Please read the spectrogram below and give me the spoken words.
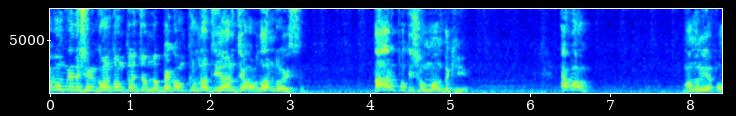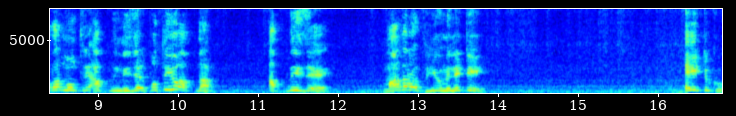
এবং এদেশের গণতন্ত্রের জন্য বেগম খালেদা জিয়ার যে অবদান রয়েছে, তার প্রতি সম্মান দেখিয়ে এবং মাননীয় প্রধানমন্ত্রী, আপনি নিজের প্রতিও আপনার, আপনি যে মাদার অফ হিউম্যানিটি এইটুকু,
